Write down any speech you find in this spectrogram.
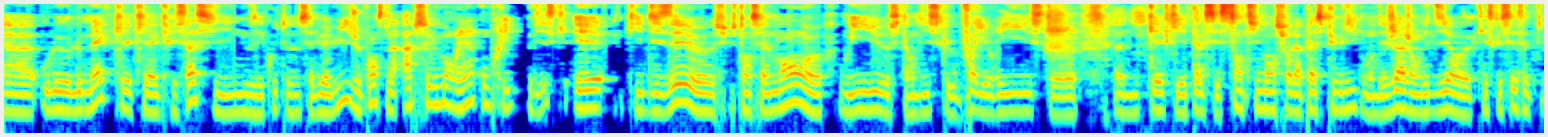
euh, où le, le mec qui a écrit ça s'il nous écoute euh, salut à lui je pense n'a absolument rien compris au disque et qui disait euh, substantiellement euh, oui euh, c'est un disque voyeuriste Nick Cave qui étale ses sentiments sur la place publique bon déjà j'ai envie de dire qu'est-ce que c'est cette-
